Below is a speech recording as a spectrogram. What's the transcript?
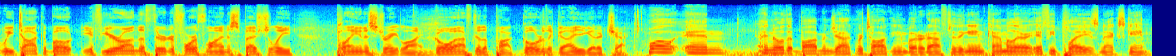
We talk about if you're on the third or fourth line, especially playing a straight line, go after the puck, go to the guy you got to check. Well, and I know that Bob and Jack were talking about it after the game. Cammalleri, if he plays next game,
